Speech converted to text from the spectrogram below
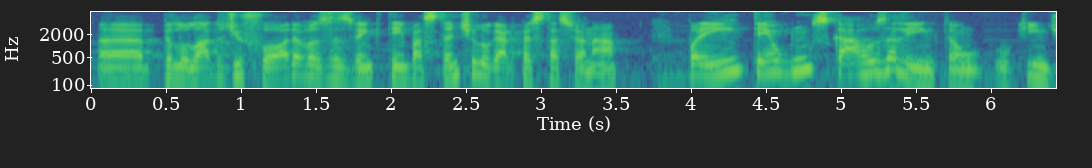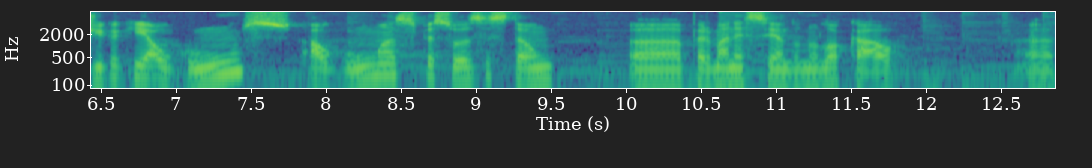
uh, pelo lado de fora, vocês veem que tem bastante lugar para estacionar. Porém, tem alguns carros ali, então o que indica que alguns, algumas pessoas estão uh, permanecendo no local uh,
